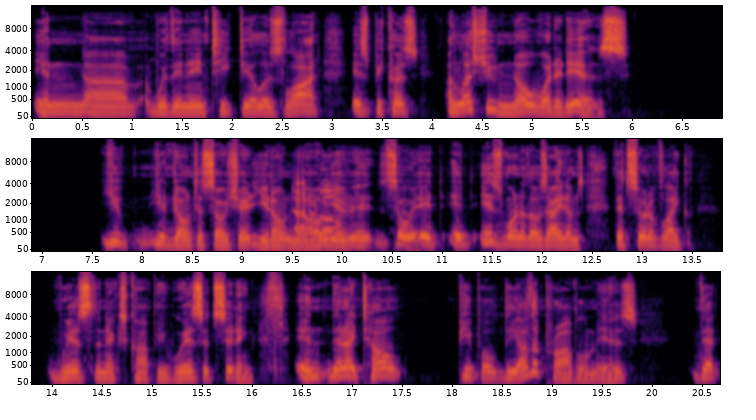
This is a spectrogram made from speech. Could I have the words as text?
in uh, with an antique dealer's lot is because unless you know what it is you you don't associate you don't Not know you, it, so it it is one of those items that's sort of like where's the next copy? Where's it sitting? And then i tell people the other problem is that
